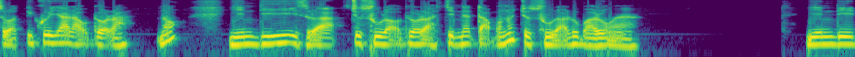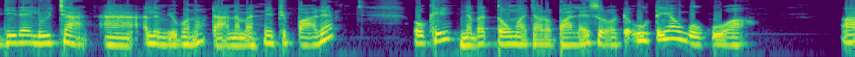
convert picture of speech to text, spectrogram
ဆိုတော့တီးခွေရတာကိုပြောတာနော်ယင်ဒီဆိုတာကျွဆူတာကိုပြောတာဂျင်နက်တာပေါ့နော်ကျွဆူတာတို့ဘာလို့အဲ ယင်ဒီဒီတဲ့လူချအဲအဲ့လိုမျိုးပေါ့နော်ဒါနံပါတ်2ဖြစ်ပါတယ်โอเคနံပါတ်3မှာကျတော့ဗာလဲဆိုတော့တူတယောက်ကိုကိုကအာ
